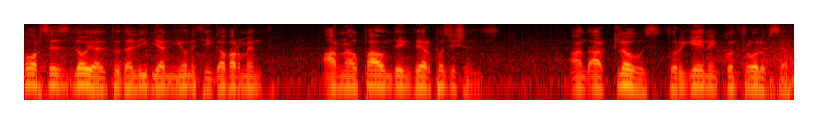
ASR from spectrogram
Forces loyal to the Libyan unity government are now pounding their positions and are close to regaining control of Sirte.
